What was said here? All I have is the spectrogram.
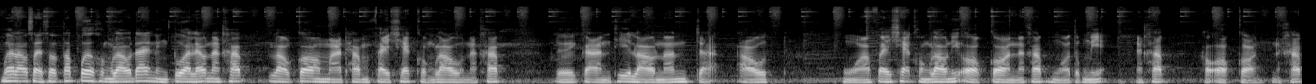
เมื่อเราใส่สต็อปเปอร์ของเราได้ 1 ตัวแล้วนะครับ เราก็มาทำไฟแช็กของเรานะครับ โดยการที่เรานั้นจะเอาหัวไฟแช็กของเรานี้ออกก่อนนะครับ หัวตรงนี้นะครับ เอาออกก่อนนะครับ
